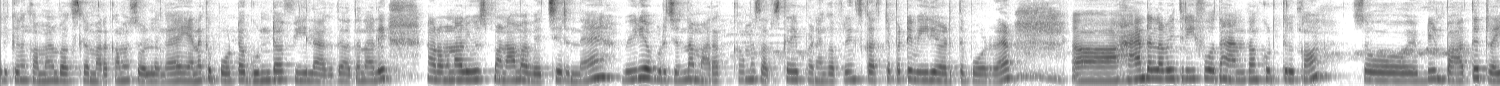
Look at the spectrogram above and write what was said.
எப்படி இருக்குன்னு கமெண்ட் பாக்ஸில் மறக்காமல் சொல்லுங்கள் எனக்கு போட்டால் குண்டாக ஃபீல் ஆகுது. அதனாலே நான் ரொம்ப நாள் யூஸ் பண்ணாமல் வச்சுருந்தேன். வீடியோ பிடிச்சிருந்தா மறக்காமல் சப்ஸ்கிரைப் பண்ணுங்கள் ஃப்ரெண்ட்ஸ் கஷ்டப்பட்டு வீடியோ எடுத்து போடுறேன். ஹேண்ட் எல்லாமே த்ரீ ஃபோர்த் ஹேண்ட் தான் கொடுத்துருக்கோம். ஸோ எப்படின்னு பார்த்து ட்ரை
